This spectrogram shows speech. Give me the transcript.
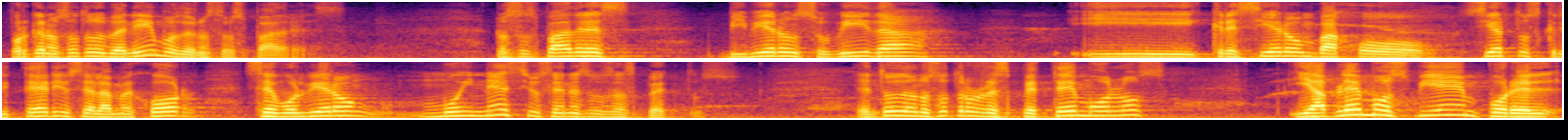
Porque nosotros venimos de nuestros padres. Nuestros padres vivieron su vida y crecieron bajo ciertos criterios y a lo mejor se volvieron muy necios en esos aspectos. Entonces nosotros respetémoslos y hablemos bien por el,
